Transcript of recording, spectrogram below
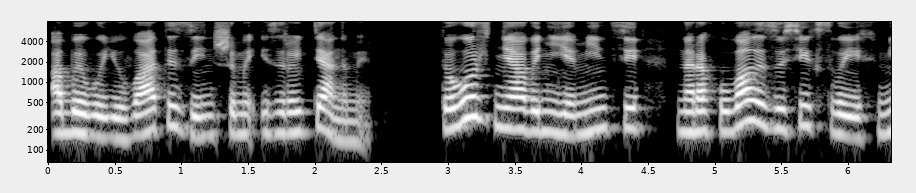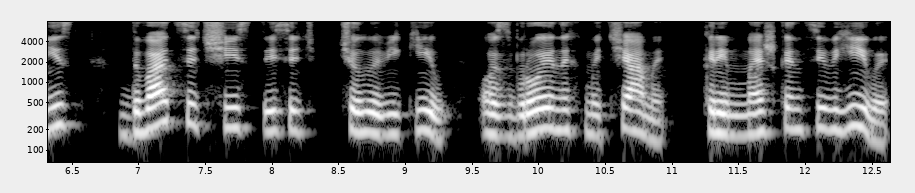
аби воювати з іншими ізраїльтянами. Того ж дня веніямінці нарахували з усіх своїх міст 26 тисяч чоловіків, озброєних мечами, крім мешканців Гіви,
